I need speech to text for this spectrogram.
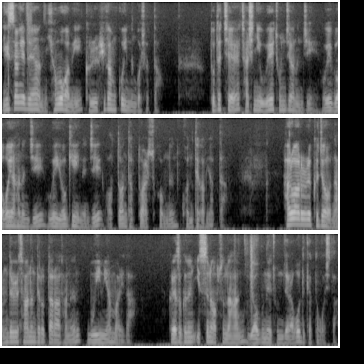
일상에 대한 혐오감이 그를 휘감고 있는 것이었다. 도대체 자신이 왜 존재하는지, 왜 먹어야 하는지, 왜 여기에 있는지 어떠한 답도 알 수가 없는 권태감이었다. 하루하루를 그저 남들 사는 대로 따라 사는 무의미한 말이다. 그래서 그는 있으나 없으나 한 여분의 존재라고 느꼈던 것이다.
